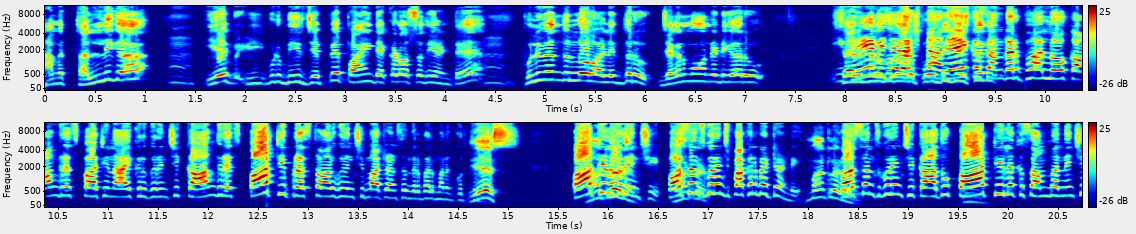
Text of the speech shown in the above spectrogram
ఆమె తల్లిగా ఏ ఇప్పుడు మీరు చెప్పే పాయింట్ ఎక్కడ వస్తది అంటే పులివెందుల్లో వాళ్ళిద్దరు జగన్మోహన్ రెడ్డి గారు ఇదే విజయలక్ష్మి అనేక సందర్భాల్లో కాంగ్రెస్ పార్టీ నాయకుల గురించి కాంగ్రెస్ పార్టీ ప్రస్తావన గురించి మాట్లాడిన సందర్భాలు మనకు గుర్తు పార్టీల. గురించి పర్సన్స్. గురించి పక్కన పెట్టండి. పర్సన్స్ గురించి కాదు పార్టీలకు సంబంధించి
